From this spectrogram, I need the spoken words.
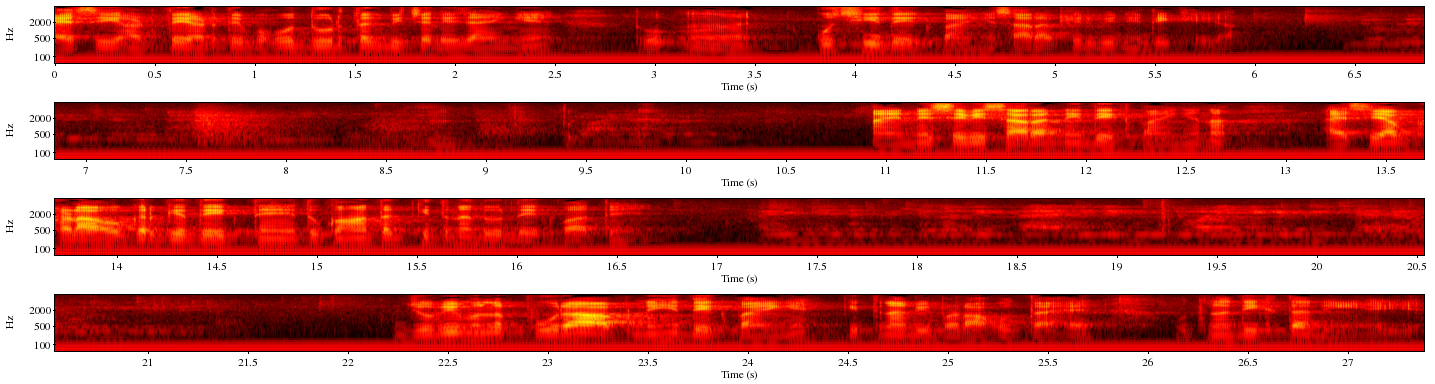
ऐसे ही हटते हटते बहुत दूर तक भी चले जाएँगे तो कुछ ही देख पाएँगे सारा फिर भी नहीं दिखेगा। हम्म, तो आईने से भी सारा नहीं देख पाएँगे ना? ऐसे आप खड़ा होकर के देखते हैं तो कहाँ तक कितना दूर देख पाते हैं? जो भी मतलब पूरा आप नहीं देख पाएँगे कितना भी बड़ा होता है उतना दिखता नहीं है ये।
